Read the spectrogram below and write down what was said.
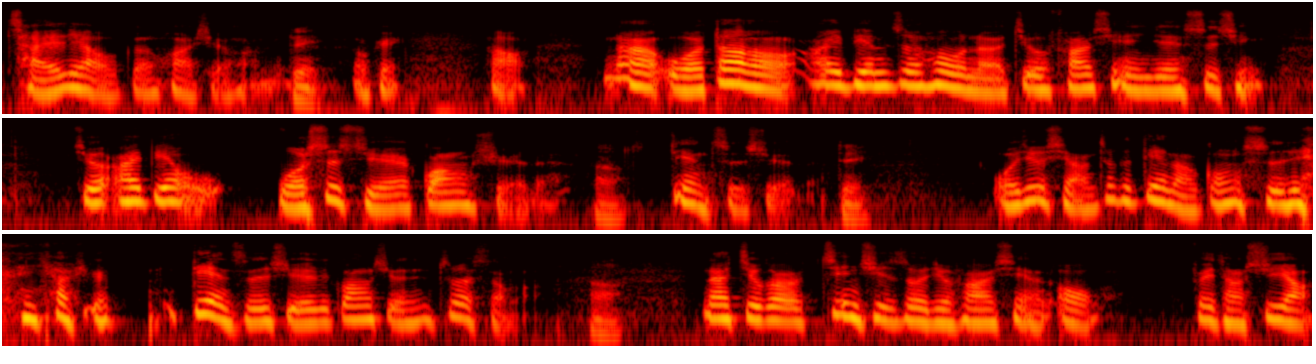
材料跟化学方面。对，OK，好。那我到 IBM 之后呢，就发现一件事情，就 IBM 我是学光学的啊，电磁学的。对，我就想这个电脑公司 要一个电磁学的光学做什么啊？那结果进去之后就发现哦，非常需要，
